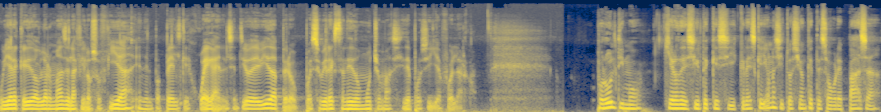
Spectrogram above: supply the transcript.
Hubiera querido hablar más de la filosofía en el papel que juega en el sentido de vida, pero pues se hubiera extendido mucho más y de por sí ya fue largo. Por último, quiero decirte que si crees que hay una situación que te sobrepasa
